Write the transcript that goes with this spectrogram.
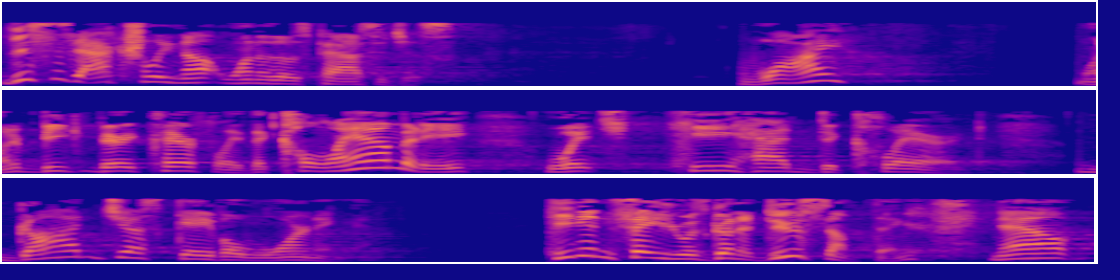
This is actually not one of those passages. Why? I want to be very carefully. The calamity which He had declared. God just gave a warning. He didn't say he was going to do something. Now,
